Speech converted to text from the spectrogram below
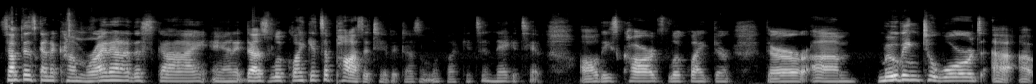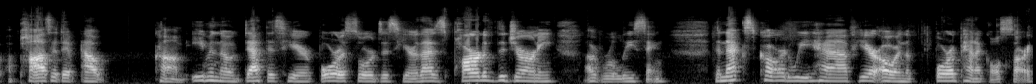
something's going to come right out of the sky and it does look like it's a positive. It doesn't look like it's a negative. All these cards look like they're they're um, moving towards a, a, a positive outcome. Even though death is here four of swords is here that is part of the journey of releasing. The next card we have here oh and the four of pentacles sorry.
